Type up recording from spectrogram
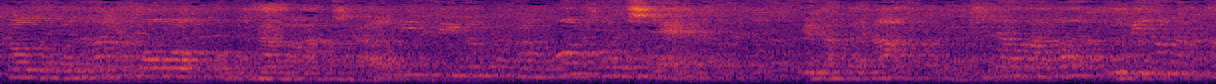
どうぞこの後沖縄美ら海水族館を通して豊かな沖縄の海の中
